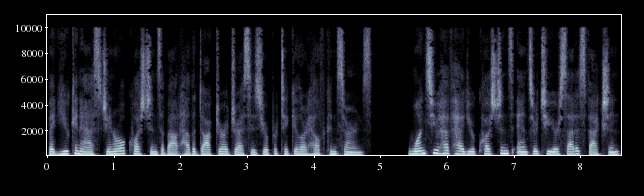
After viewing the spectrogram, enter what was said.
but you can ask general questions about how the doctor addresses your particular health concerns. Once you have had your questions answered to your satisfaction,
